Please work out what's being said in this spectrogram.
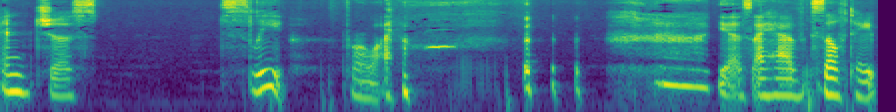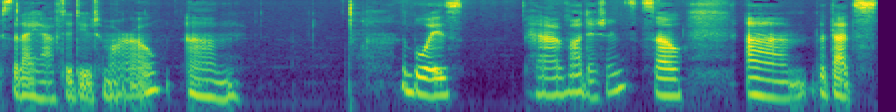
and just sleep for a while. yes, I have self tapes that I have to do tomorrow. Um, the boys have auditions, so um, but that's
